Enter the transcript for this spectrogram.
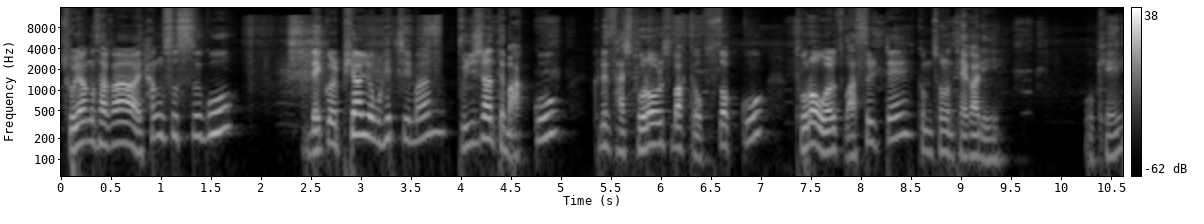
조향사가 향수 쓰고 내 걸 피하려고 했지만 분신한테 맞고 그래서 다시 돌아올 수밖에 없었고 돌아왔을 때 그럼 저는 대가리. 오케이.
